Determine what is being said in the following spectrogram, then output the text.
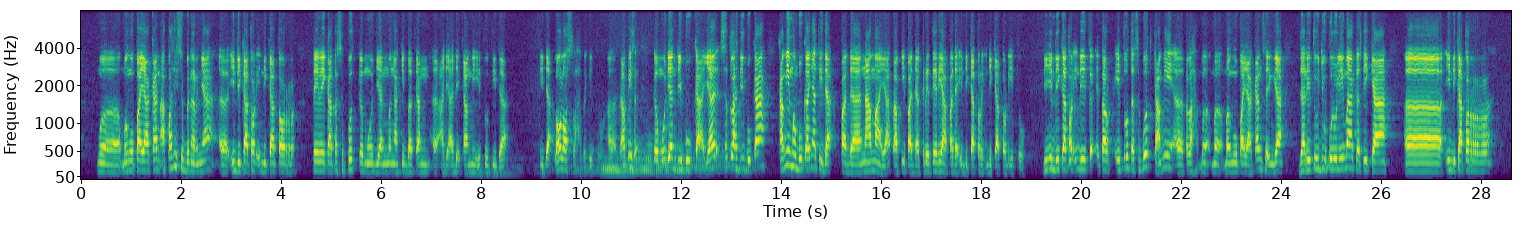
mengupayakan apa sih sebenarnya eh, indikator-indikator TWK tersebut kemudian mengakibatkan eh, adik-adik kami itu tidak tidak lolos lah begitu. Eh, tapi kemudian dibuka ya setelah dibuka kami membukanya tidak pada nama ya tapi pada kriteria pada indikator-indikator itu. Di indikator-indikator itu tersebut kami telah mengupayakan sehingga dari 75 ketika indikator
